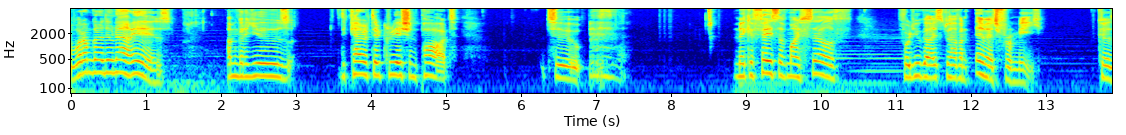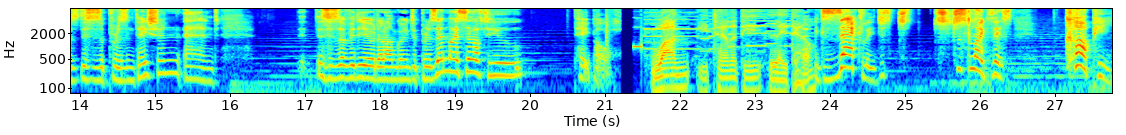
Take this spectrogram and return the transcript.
what I'm gonna do now is, I'm gonna use the character creation part to make a face of myself for you guys to have an image from me. Because this is a presentation and this is a video that I'm going to present myself to you. PayPal. One eternity later. Exactly! Just, just, just like this. Copy!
